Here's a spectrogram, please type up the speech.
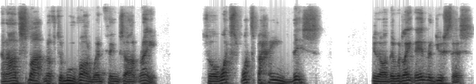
and aren't smart enough to move on when things aren't right. So what's what's behind this? You know, they would like to introduce this.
